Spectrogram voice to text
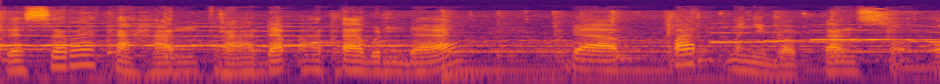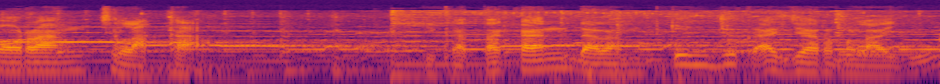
keserakahan terhadap harta benda dapat menyebabkan seorang celaka dikatakan dalam tunjuk ajar Melayu,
